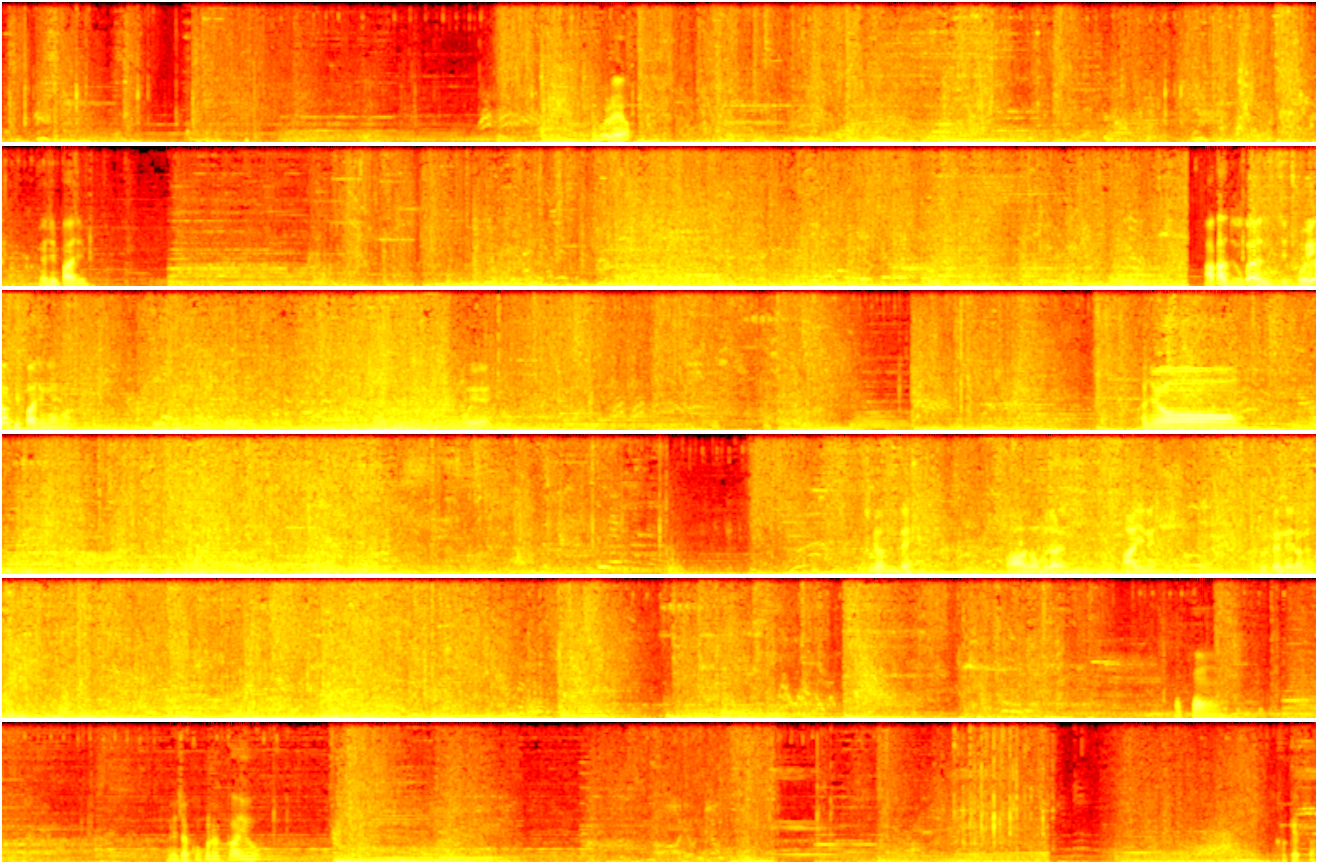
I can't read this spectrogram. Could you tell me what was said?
해볼래요? 여진 빠짐 아까 누구였지? 조이가 피 빠진 건가? 오예 안녕. 지렸는데? 아 너무 잘했네. 아니네. 좋겠네 이러면. 아팡 왜 자꾸 그럴까요? 갔겠다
